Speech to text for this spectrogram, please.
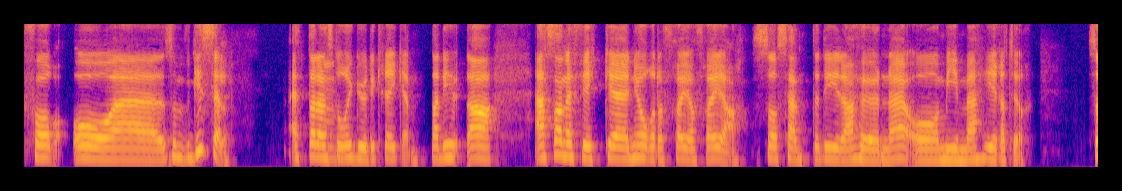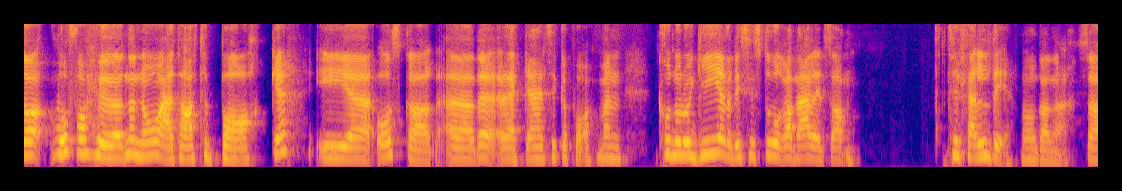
for å, uh, som gissel etter den Mm. store gudekrigen. Da, de, da assene fikk uh, Njord og Frøy og Frøya, så sendte de da høne og mime i retur. Så hvorfor høne nå er tatt tilbake i uh, Oscar, eh, det er jeg ikke helt sikker på. Men kronologien av disse historiene er litt sånn tilfeldig noen ganger. Så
